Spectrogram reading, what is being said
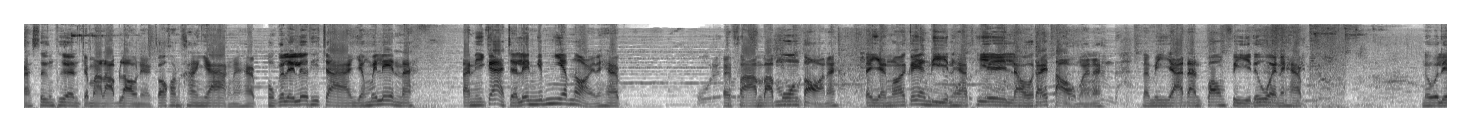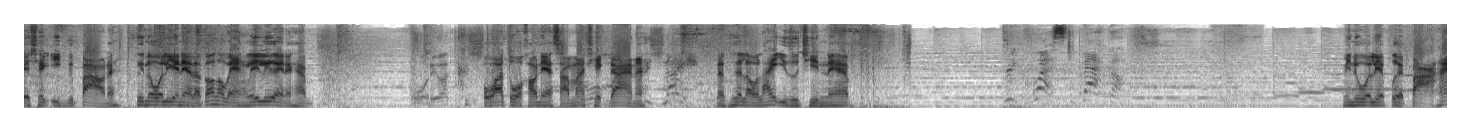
นะ ซึ่งเพื่อนจะมารับเราเนี่ยก็ค่อนข้างยากนะครับ ผมก็เลยเลือกที่จะยังไม่เล่นนะอันนี้ก็อาจจะเล่นเงียบๆหน่อยนะครับ ไปฟาร์มบัฟม่วงต่อนะ แต่อย่างน้อยก็ยังดีนะครับที่เราได้เต่ามานะ และมียาดันป้องฟรีด้วยนะครับโนเวเลียเช็คอีกหรือเปล่านะ คือโนเวเลียเนี่ยเราต้องระแวงเรื่อยๆนะครับ เพราะว่าตัวเขาเนี่ยสามารถเช็คได้นะ และเพื่อเราไล่อิซูชินนะครับมินูวเรียเปิดป่าให้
